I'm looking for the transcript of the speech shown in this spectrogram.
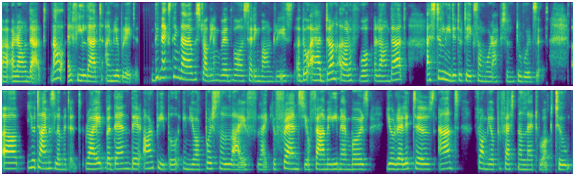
uh, around that. Now I feel that I'm liberated. The next thing that I was struggling with was setting boundaries. Though I had done a lot of work around that, I still needed to take some more action towards it. Uh, your time is limited, right? But then there are people in your personal life, like your friends, your family members, your relatives, and from your professional network too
